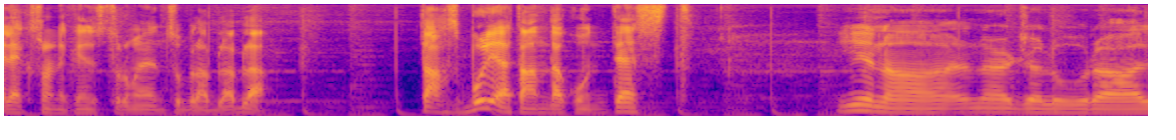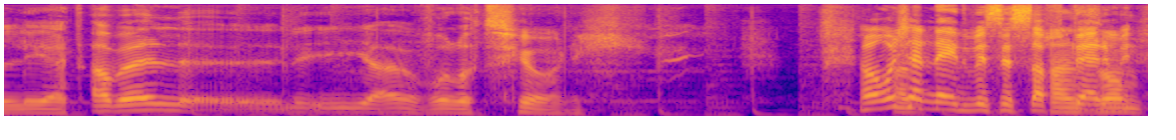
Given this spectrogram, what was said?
electronic instruments u bla bla bla. Taħsbu li għanda kuntest? Jena narġa l-ura għalli għet qabel li hija evoluzzjoni. Ma mux għannejt bis issa f'termini,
